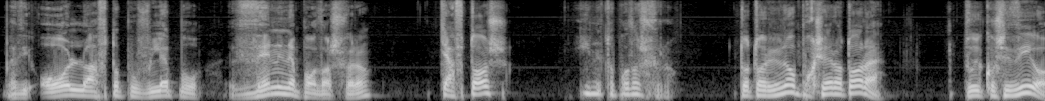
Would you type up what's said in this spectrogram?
Δηλαδή όλο αυτό που βλέπω δεν είναι ποδόσφαιρο και αυτός είναι το ποδόσφαιρο. Το τωρινό που ξέρω τώρα, του 22.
